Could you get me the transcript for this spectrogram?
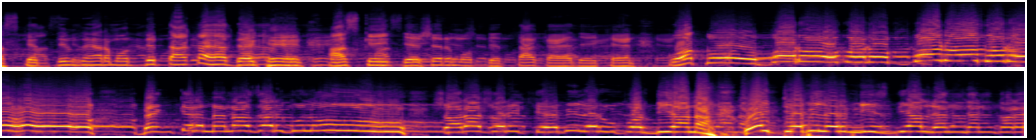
আজকের দিনের মধ্যে তাকায় দেখেন, আজকে দেশের মধ্যে তাকায় দেখেন, কত বড় বড় বড় বড়। ব্যাংকের ম্যানেজারগুলো সরাসরি টেবিলের উপর দিয়া না, ওই টেবিলের নিচ দিয়া লেনদেন করে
